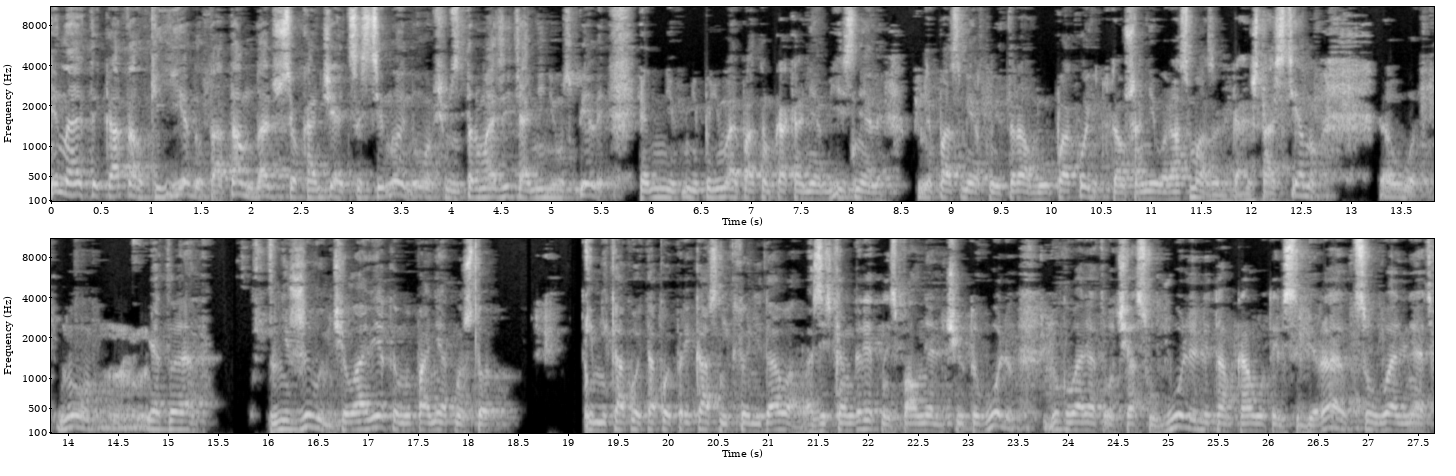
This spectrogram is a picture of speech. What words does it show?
и на этой каталке едут, а там дальше все кончается стеной. Ну, в общем, затормозить они не успели. Я не, не понимаю потом, как они объясняли посмертные травмы у покойника, потому что они его размазали, конечно, о стену. Вот. Ну, это неживым человеком, и понятно, что им никакой такой приказ никто не давал. А здесь конкретно исполняли чью-то волю. Ну, говорят, вот сейчас уволили там кого-то или собираются увольнять.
